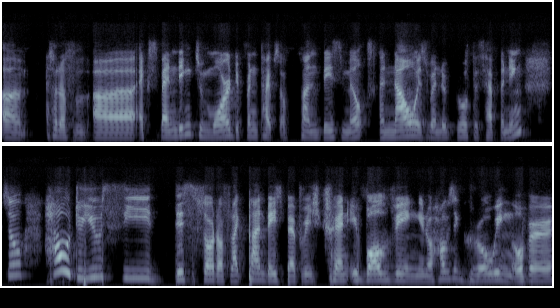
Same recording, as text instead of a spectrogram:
um sort of uh, expanding to more different types of plant-based milks and now is when the growth is happening. So how do you see this sort of like plant-based beverage trend evolving? You know how is it growing over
